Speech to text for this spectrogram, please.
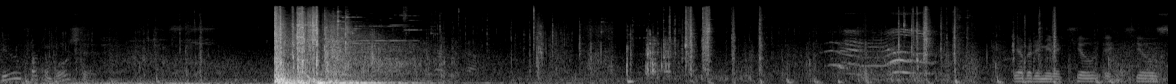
too fucking bullshit. Yeah, but I mean, it kill it kills.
